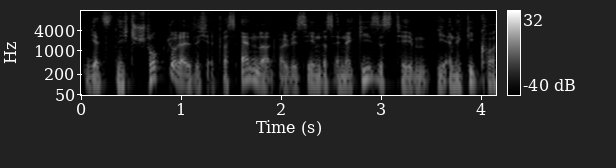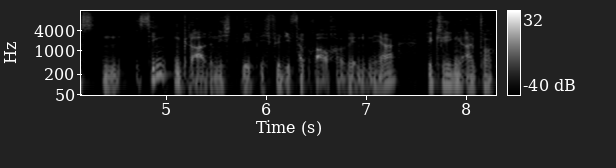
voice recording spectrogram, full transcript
jetzt nicht strukturell sich etwas ändert, weil wir sehen, das Energiesystem, die Energiekosten sinken gerade nicht wirklich für die Verbraucherinnen. Ja? Wir kriegen einfach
